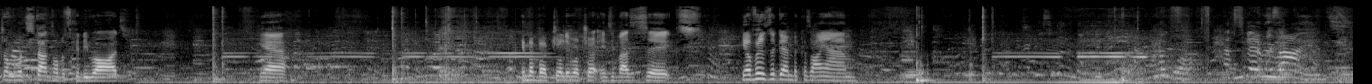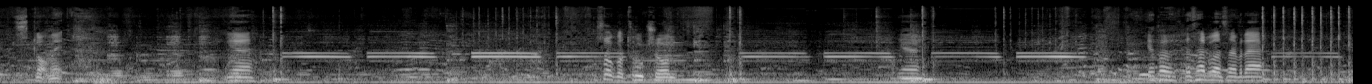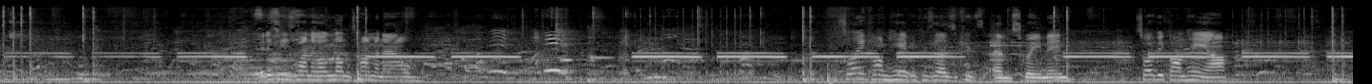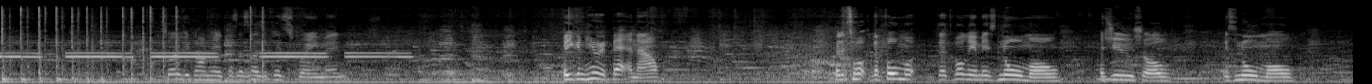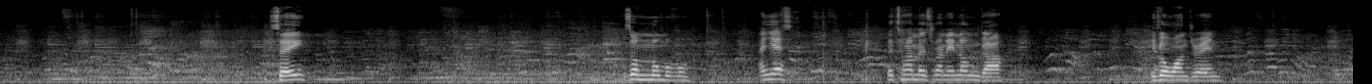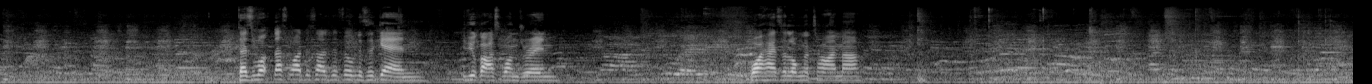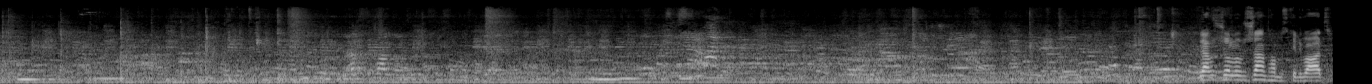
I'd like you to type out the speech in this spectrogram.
Jolly Roger Dan Thomas kiddie ride. Yeah. Remember Jolly Roger in 2006. Yeah, I'll this again because I am. That's scary rides. She's got me. Yeah. Also got a torch on. Yeah. Yeah, there's Headbus over there. Yeah, this is running on a long time now. Sorry I can't hear because there's kids um, screaming. Sorry if you can't hear. Sorry if you can't hear because there's kids screaming. But you can hear it better now. But the, the, form, the volume is normal, as usual. It's normal. See? It's on normal. And yes, the timer's running longer. If you're wondering. That's what that's why I decided to film this again. If you guys wondering. Why it has a longer timer. լավ ժողովուրդ ժանտ համստերված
